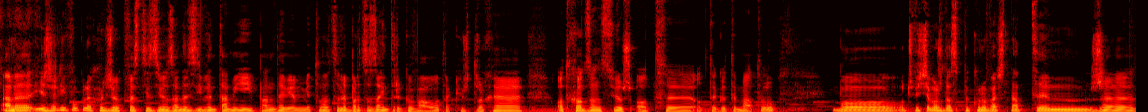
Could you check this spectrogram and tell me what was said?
Ale jeżeli w ogóle chodzi o kwestie związane z eventami i pandemią, mnie to o tyle bardzo zaintrygowało, tak już trochę odchodząc już od, od tego tematu, bo oczywiście można spekulować nad tym, że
